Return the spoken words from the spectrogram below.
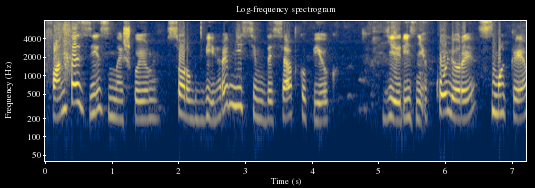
Фанта зі знижкою 42 гривні 70 копійок. Є різні кольори, смаки.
